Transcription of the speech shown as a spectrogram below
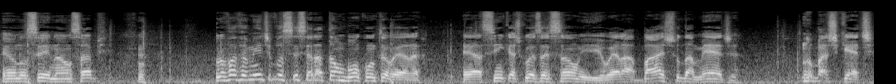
Eu não sei não, sabe? Provavelmente você será tão bom quanto eu era. É assim que as coisas são e eu era abaixo da média no basquete.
